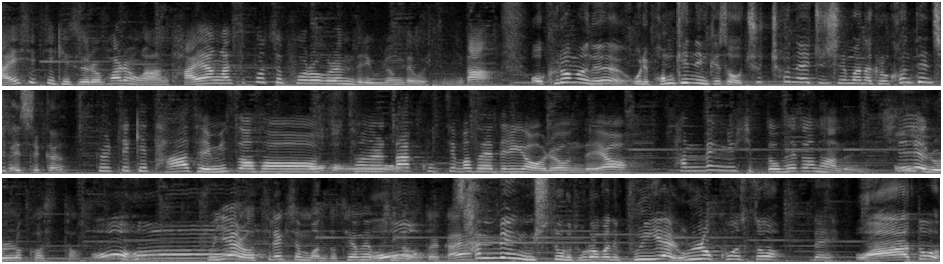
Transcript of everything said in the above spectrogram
ICT 기술을 활용한 다양한 스포츠 프로그램들이 운영되고 있습니다. 어 그러면은 우리 벙키님께서 추천해 주실 만한 그런 컨텐츠가 있을까요? 솔직히 다 재밌어서 어허. 추천을 딱 콕 집어서 해드리기 어려운데요. 360도 회전하는 실내 롤러코스터, 오호. VR 어트랙션 먼저 체험해보시는 건 어떨까요? 360도로 돌아가는 VR 롤러코스터. 네. 와, 또 어,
